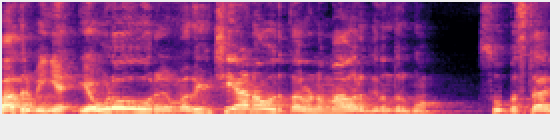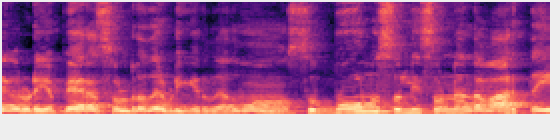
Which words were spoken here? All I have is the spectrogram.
பார்த்துருப்பீங்க. எவ்வளோ ஒரு மகிழ்ச்சியான ஒரு தருணமாக அவருக்கு இருந்திருக்கும். சூப்பர் ஸ்டார் இவருடைய பேரை சொல்கிறது அப்படிங்கிறது. அதுவும் சுப்புன்னு சொல்லி சொன்ன அந்த வார்த்தை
